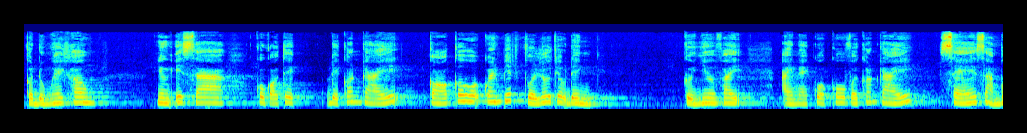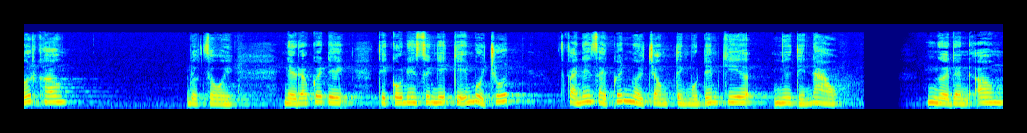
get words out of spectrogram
Có đúng hay không nhưng ít ra, cô có thể để con gái Có cơ hội quen biết với lôi thiệu đình. Cứ như vậy, Ánh náy của cô với con gái Sẽ giảm bớt không? Được rồi, Nếu đã quyết định thì cô nên suy nghĩ kỹ một chút. Phải nên giải quyết người chồng tình một đêm kia Như thế nào? Người đàn ông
